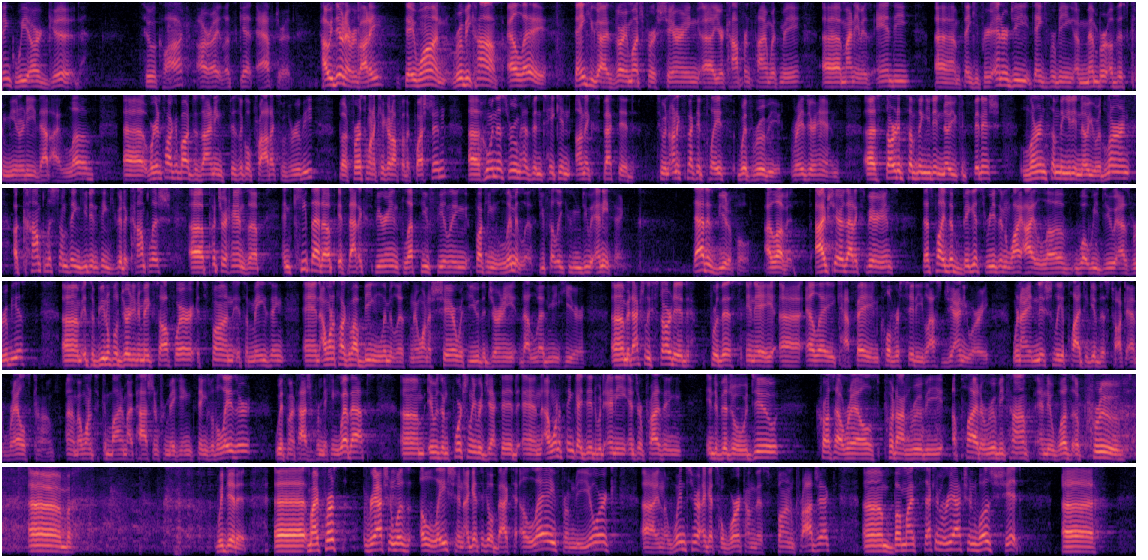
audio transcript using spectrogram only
Think we are good. Two o'clock? All right, let's get after it. How are we doing, everybody? Day one, RubyConf, LA. Thank you guys very much for sharing uh, your conference time with me. Uh, my name is Andy. Um, thank you for your energy. Thank you for being a member of this community that I love. Uh, we're gonna talk about designing physical products with Ruby, but first I wanna kick it off with a question. Uh, who in this room has been taken unexpected to an unexpected place with Ruby? Raise your hands. Uh, started something you didn't know you could finish, learned something you didn't know you would learn, accomplished something you didn't think you could accomplish. Uh, put your hands up and keep that up if that experience left you feeling fucking limitless. You felt like you can do anything. That is beautiful. I love it. I've shared that experience. That's probably the biggest reason why I love what we do as Rubyists. Um, it's a beautiful journey to make software. It's fun, it's amazing, and I wanna talk about being limitless, and I wanna share with you the journey that led me here. Um, it actually started for this in a uh, LA cafe in Culver City last January when I initially applied to give this talk at RailsConf. Um, I wanted to combine my passion for making things with a laser with my passion for making web apps. Um, it was unfortunately rejected, and I wanna think I did what any enterprising individual would do, cross out Rails, put on Ruby, apply to RubyConf, and it was approved. Um, we did it. Uh, my first reaction was elation. I get to go back to LA from New York uh, in the winter. I get to work on this fun project. Um, but my second reaction was shit. Uh,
